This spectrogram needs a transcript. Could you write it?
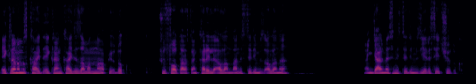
Ekranımız kaydı. Ekran kaydığı zaman ne yapıyorduk? Şu sol taraftan kareli alandan istediğimiz alanı yani gelmesini istediğimiz yeri seçiyorduk.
